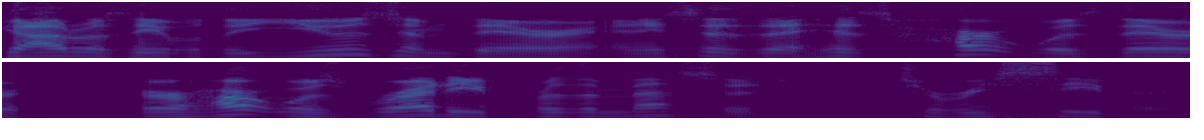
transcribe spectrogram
God was able to use him there, and he says that his heart was there, her heart was ready for the message to receive it.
